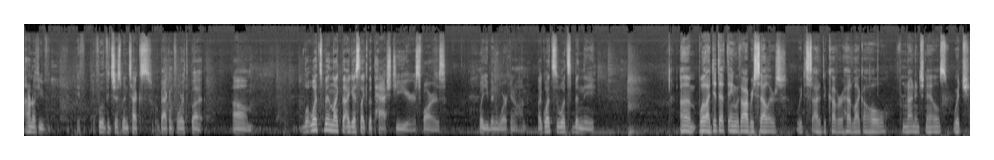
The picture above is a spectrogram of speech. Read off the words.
I don't know if you've, if, if it's just been texts back and forth, but um, what what's been like the I guess like the past year as far as what you've been working on. Like, what's what's been the Um, well, I did that thing with Aubrie Sellers. We decided to cover "Head Like a Hole" from Nine Inch Nails, which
